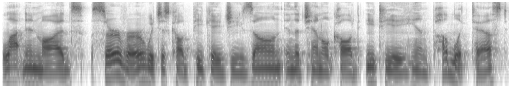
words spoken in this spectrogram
Lightning Mods server, which is called PKG Zone in the channel called etaHEN Public Test,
